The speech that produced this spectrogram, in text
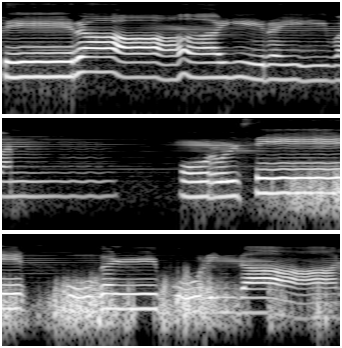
சேராயிரைவன் பொருள் சேர் புகழ் புரிந்தார்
